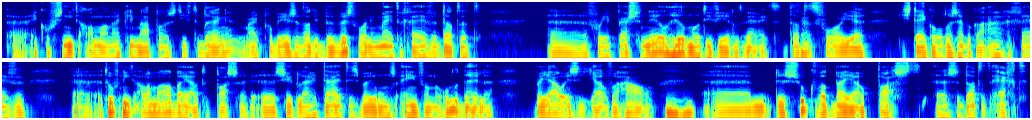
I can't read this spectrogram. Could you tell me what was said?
Eh, ik hoef ze niet allemaal naar klimaatpositief te brengen, maar ik probeer ze wel die bewustwording mee te geven dat het eh, voor je personeel heel motiverend werkt. Dat Ja. het voor je, die stakeholders heb ik al aangegeven, het hoeft niet allemaal bij jou te passen. Eh, circulariteit is bij ons een van de onderdelen. Bij jou is het jouw verhaal. Mhm. Ehm, dus zoek wat bij jou past, eh, zodat het echt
